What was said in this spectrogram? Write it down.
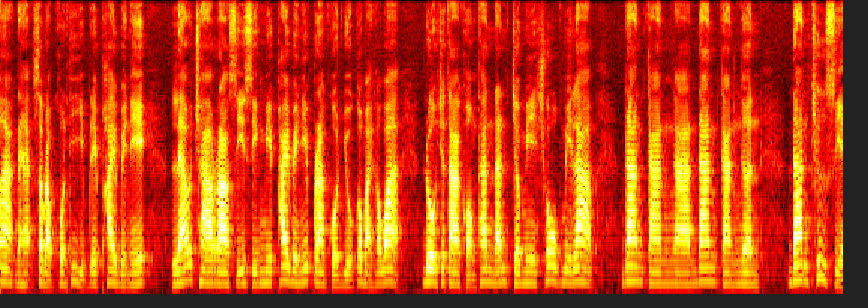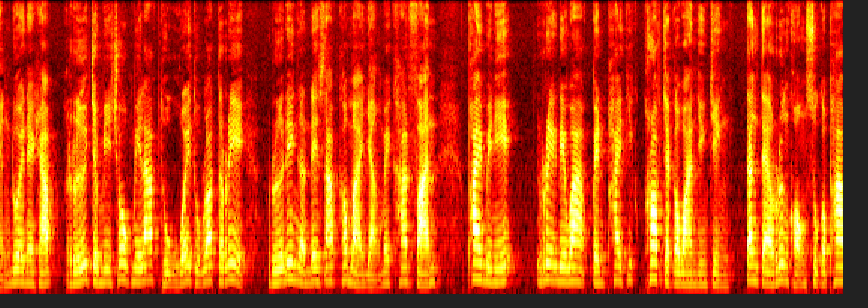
มากๆนะฮะสำหรับคนที่หยิบได้ไพ่ใบนี้ แล้วชาวราศีสิงห์มีไพ่ใบนี้ปรากฏอยู่ก็หมายความว่า ดวงชะตาของท่านนั้นจะมีโชคมีลาบด้านการงาน ด้านการเงิน ด้านชื่อเสียงด้วยนะครับ หรือจะมีโชคมีลาบถูกหวยถูกลอตเตอรี่ หรือได้เงินได้ทรัพย์เข้ามาอย่างไม่คาดฝันไพ่ใบนี้ เรียกได้ว่าเป็นไพ่ที่ครอบจักรวาลจริง ๆ ตั้งแต่เรื่องของสุขภาพ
